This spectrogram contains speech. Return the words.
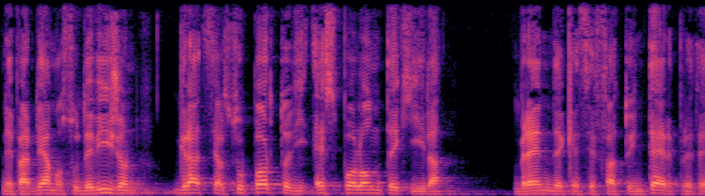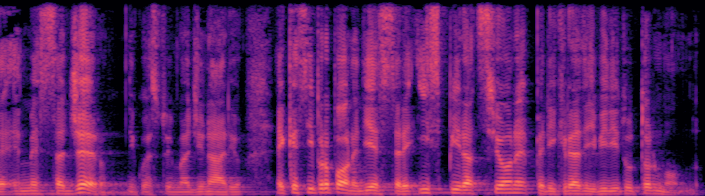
Ne parliamo su The Vision grazie al supporto di Espolon Tequila, brand che si è fatto interprete e messaggero di questo immaginario e che si propone di essere ispirazione per i creativi di tutto il mondo.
